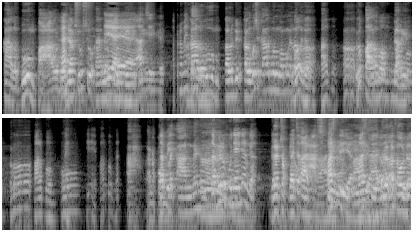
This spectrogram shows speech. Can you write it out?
kalbum palbum Hah? yang susu kan Iya, iya, apa sih? Apa namanya? kalbum kalau di kalau gue sih kalbum ngomongin apa Jo? Oh, kalbu. Oh, Lu lu palbum palbum, dari palbum. oh, Palbom. Eh, oh iya palbom kan. ah anak Tapi- komplek aneh. Tapi lu punya ini enggak? gacok Gacaan. Pasti ya, Pasti pasti. ya, biar kata pasti. udah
